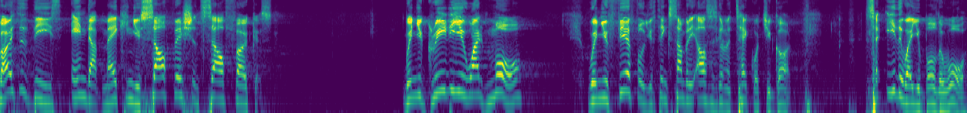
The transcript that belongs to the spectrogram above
both of these end up making you selfish and self focused. When you're greedy, you want more. When you're fearful, you think somebody else is going to take what you got. so, either way, you build a wall.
